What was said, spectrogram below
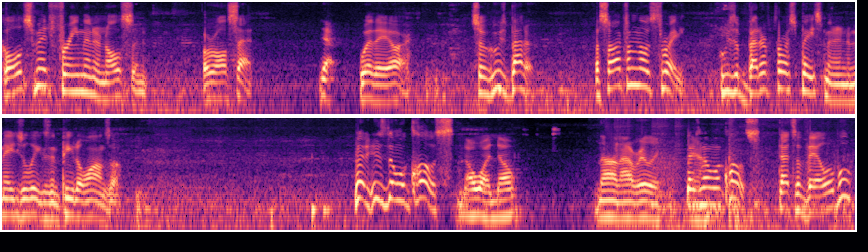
Goldschmidt, Freeman, and Olson are all set Yeah. where they are. So who's better? Aside from those three, who's a better first baseman in the major leagues than Pete Alonso? But there's no one close. No one, no. No, not really. There's yeah. no one close. That's available.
